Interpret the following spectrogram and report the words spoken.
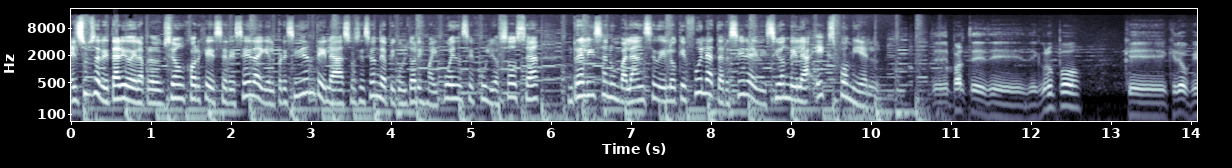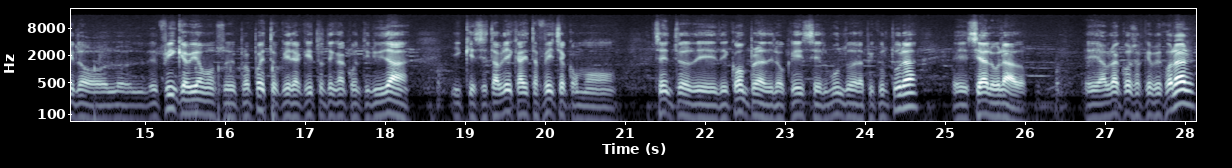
El subsecretario de la Producción, Jorge Cereceda, y el presidente de la Asociación de Apicultores Maipuense, Julio Sosa, realizan un balance de lo que fue la tercera edición de la Expo Miel. De parte del grupo, que creo que el fin que habíamos eh, propuesto, que era que esto tenga continuidad y que se establezca esta fecha como centro de, compra de lo que es el mundo de la apicultura, eh, se ha logrado. Eh, habrá cosas que mejorar,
